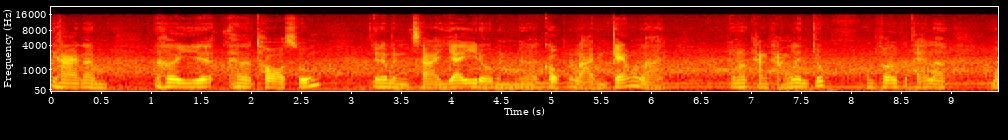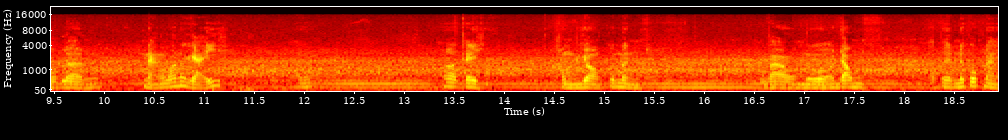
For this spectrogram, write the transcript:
thứ hai là nó hơi ờ, thò xuống cho nên mình xài dây rồi mình ờ, cột nó lại mình kéo nó lại cho nó thẳng thẳng lên chút. Không thôi có thể là một lần nặng quá nó gãy. Đó, là cây hồng giòn của mình vào mùa đông ở bên nước úc này.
